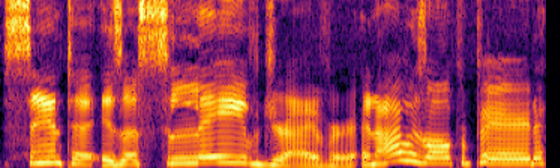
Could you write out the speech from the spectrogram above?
Santa is a slave driver. And I was all prepared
